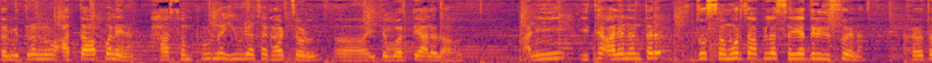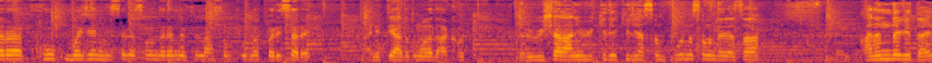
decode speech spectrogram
तर मित्रांनो आता आपण आहे ना हा संपूर्ण हिवऱ्याचा घाट चढून इथे वरती आलेलो आहोत. आणि इथे आल्यानंतर जो समोरचा आपल्याला सह्याद्री दिसतोय ना खरं तर खूप म्हणजे निसर्ग सौंदर्य नटलेला हा संपूर्ण परिसर आहे. आणि ते आता तुम्हाला दाखवतो. तर विशाल आणि विकी देखील ह्या संपूर्ण सौंदर्याचा आनंद घेत आहेत.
